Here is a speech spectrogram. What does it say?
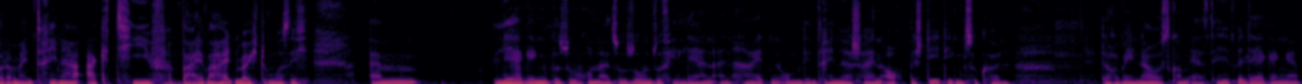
oder meinen Trainer aktiv beibehalten möchte, muss ich ähm, Lehrgänge besuchen, also so und so viele Lerneinheiten, um den Trainerschein auch bestätigen zu können. Darüber hinaus kommen Erste-Hilfe-Lehrgänge.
